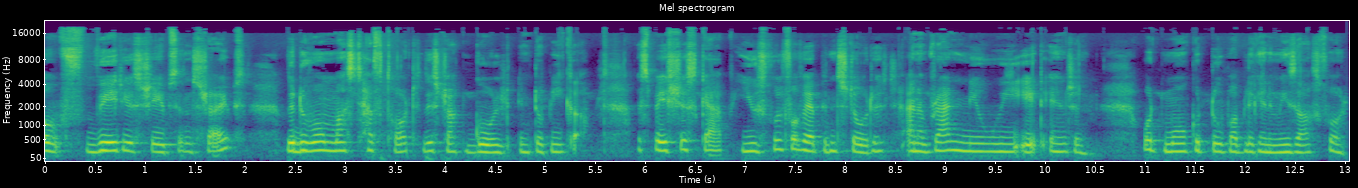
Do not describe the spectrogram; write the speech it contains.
of various shapes and stripes, the duo must have thought they struck gold in Topeka. A spacious cab, useful for weapon storage, and a brand new V8 engine. What more could two public enemies ask for?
